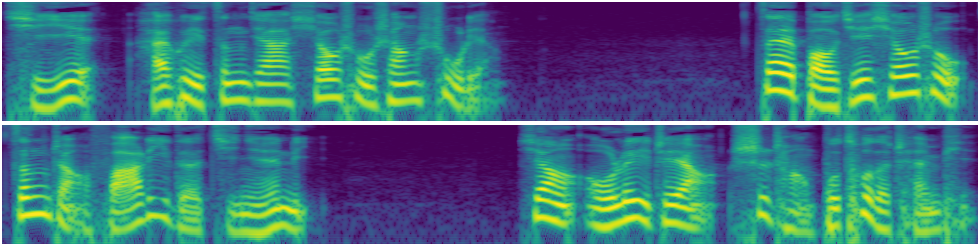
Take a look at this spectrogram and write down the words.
企业还会增加销售商数量。在保洁销售增长乏力的几年里。像 Olay 这样市场不错的产品，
